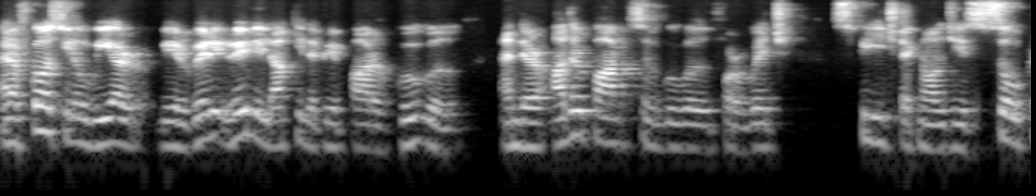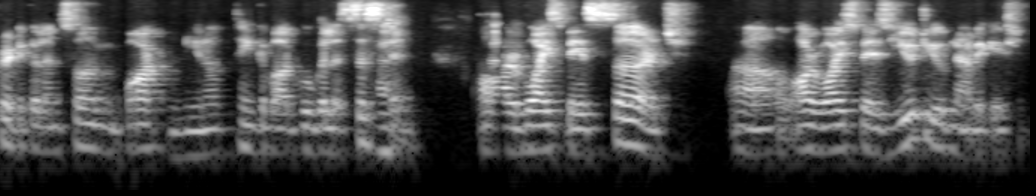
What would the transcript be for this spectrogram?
And of course, you know, we are we are really really lucky that we're part of Google, and there are other parts of Google for which speech technology is so critical and so important. You know, think about Google Assistant or voice-based search uh, or voice-based YouTube navigation.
